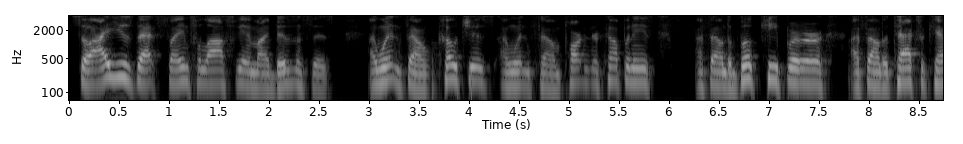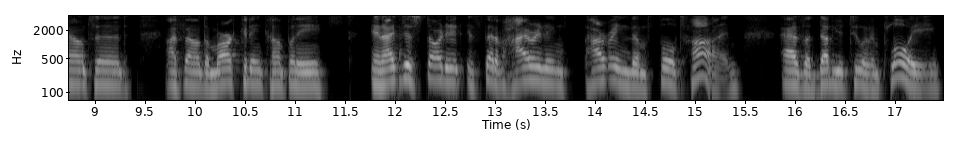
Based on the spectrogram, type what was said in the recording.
So I use that same philosophy in my businesses. I went and found coaches, I went and found partner companies. I found a bookkeeper, I found a tax accountant, I found a marketing company, and I just started instead of hiring hiring them full time as a W two employee,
